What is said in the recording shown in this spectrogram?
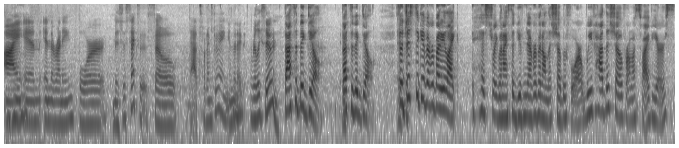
I mm-hmm. am in the running for Mrs. Texas. So that's what I'm doing, and then mm. really soon. That's a big deal. That's a big deal. So it's just to give everybody like history, when I said you've never been on the show before, we've had the show for almost five years,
